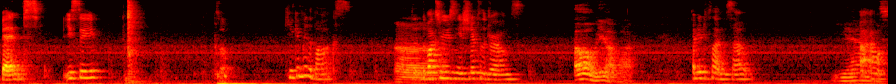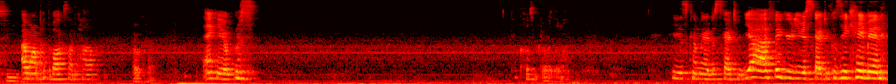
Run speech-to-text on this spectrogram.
bent. You see? So, Can you give me the box? uh, The, the box we were using yesterday for the drones. Oh yeah, what? I need to flatten this out. Yeah, I- I, I want- see. I want to put the box on top. Okay. Thank you. Close my door a little. He is coming. I just Skyped him. Yeah, I figured you just Skyped him because he came in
